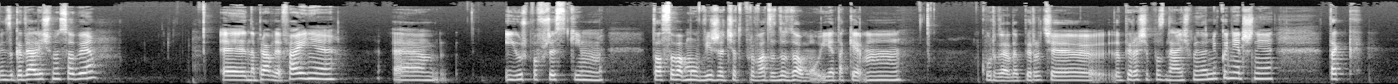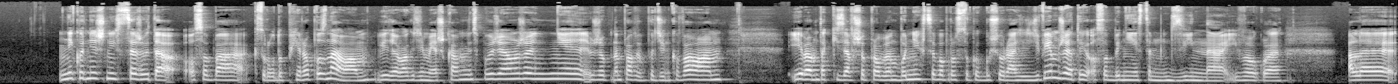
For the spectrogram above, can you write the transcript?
Więc gadaliśmy sobie. E, naprawdę fajnie. I już po wszystkim ta osoba mówi, że cię odprowadza do domu. I ja takie, mm, kurde, dopiero, cię, dopiero się poznaliśmy. No niekoniecznie tak. Niekoniecznie chcę, żeby ta osoba, którą dopiero poznałam, wiedziała, gdzie mieszkam, więc powiedziałam, że nie, że naprawdę podziękowałam. Ja mam taki zawsze problem, bo nie chcę po prostu kogoś urazić. Wiem, że ja tej osobie nie jestem nic winna i w ogóle, ale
